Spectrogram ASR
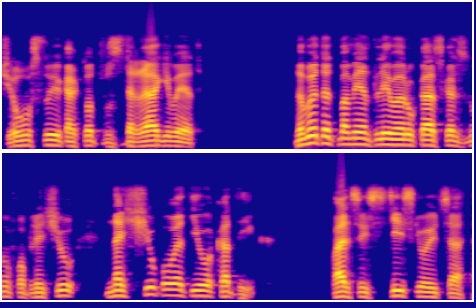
чувствую, как тот вздрагивает. Но в этот момент левая рука, скользнув по плечу, нащупывает его кадык. Пальцы стискиваются,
